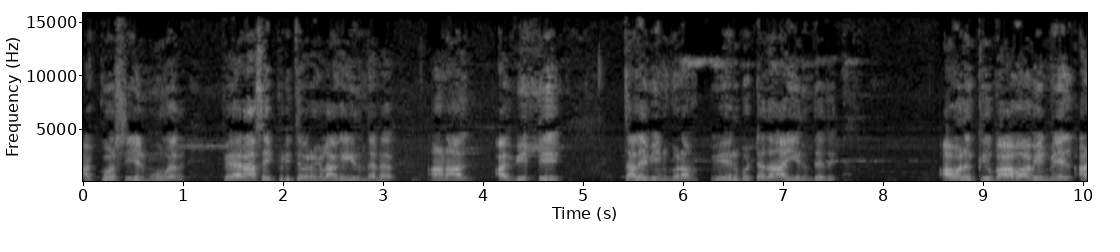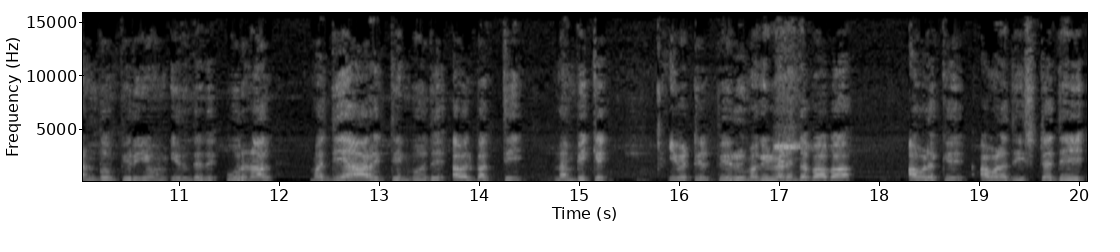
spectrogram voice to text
அக்கோஷ்டியில் மூவர் பேராசை பிடித்தவர்களாக இருந்தனர். ஆனால் அவ்வீட்டு தலைவியின் குணம் வேறுபட்டதாய் இருந்தது. அவளுக்கு பாபாவின் மேல் அன்பும் பிரியமும் இருந்தது. ஒரு நாள் மத்திய ஆரத்தின் போது அவள் பக்தி நம்பிக்கை இவற்றில் பெரு மகிழ்வடைந்த பாபா அவளுக்கு அவளது இஷ்ட தெய்-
